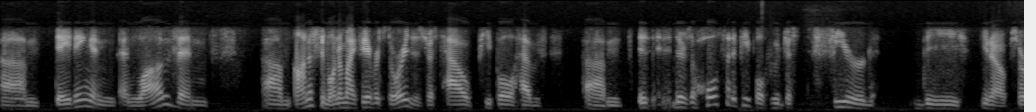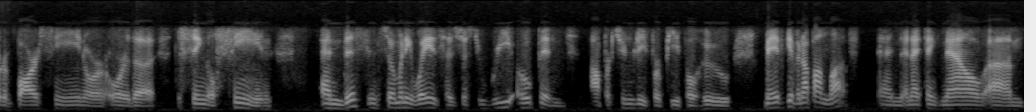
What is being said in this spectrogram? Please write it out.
um, dating and, and love. And um, honestly, one of my favorite stories is just how people have. Um, it, there's a whole set of people who just feared the you know sort of bar scene or or the, the single scene and this, in so many ways, has just reopened opportunity for people who may have given up on love. And, and I think now um,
